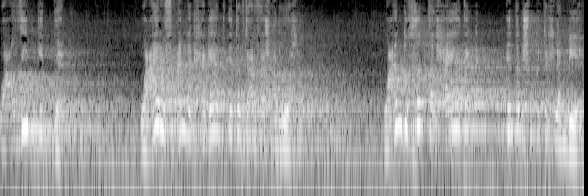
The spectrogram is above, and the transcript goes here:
وعظيم جدا. وعارف عنك حاجات أنت ما تعرفهاش عن روحك. وعنده خطة لحياتك أنت مش ممكن تحلم بيها.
